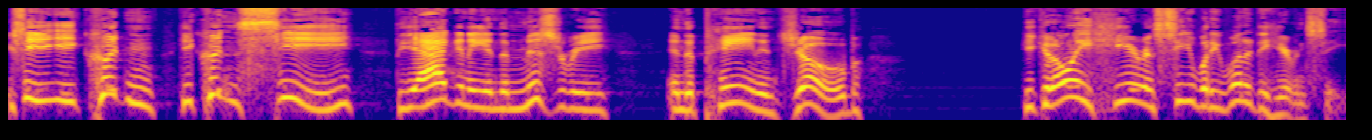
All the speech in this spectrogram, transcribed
You see, he couldn't he couldn't see the agony and the misery and the pain in Job. He could only hear and see what he wanted to hear and see.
